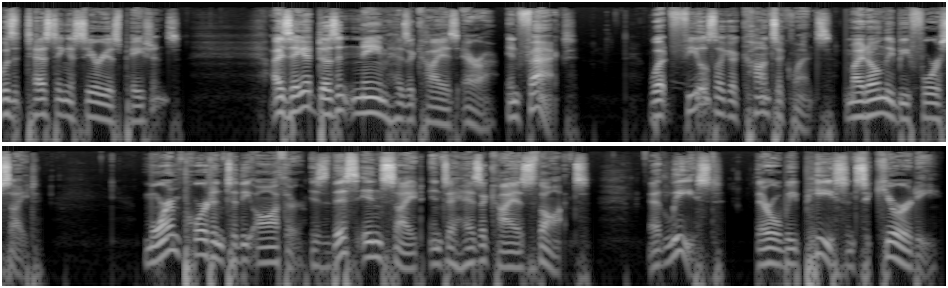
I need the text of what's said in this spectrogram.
Was it testing Assyria's patience? Isaiah doesn't name Hezekiah's error. In fact, what feels like a consequence might only be foresight. More important to the author is this insight into Hezekiah's thoughts. At least there will be peace and security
